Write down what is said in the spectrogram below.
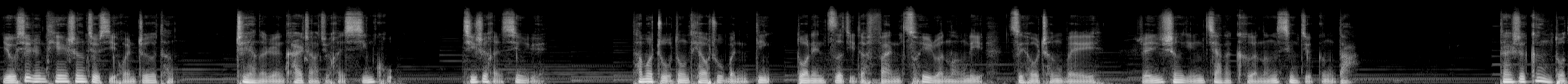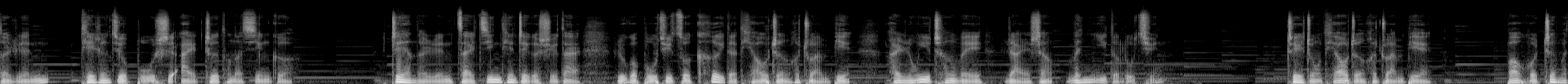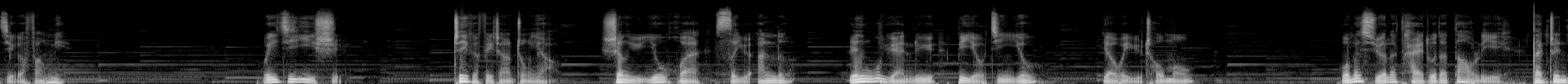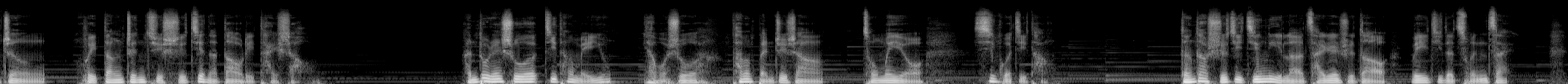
有些人天生就喜欢折腾，这样的人看上去很辛苦。其实很幸运，他们主动跳出稳定，锻炼自己的反脆弱能力，最后成为人生赢家的可能性就更大。但是更多的人天生就不是爱折腾的性格，这样的人在今天这个时代，如果不去做刻意的调整和转变，很容易成为染上瘟疫的鹿群。这种调整和转变，包括这么几个方面。危机意识，这个非常重要。生于忧患，死于安乐。人无远虑，必有近忧，要未雨绸缪。我们学了太多的道理，但真正会当真去实践的道理太少。很多人说鸡汤没用，要我说，他们本质上从没有信过鸡汤。等到实际经历了，才认识到危机的存在。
